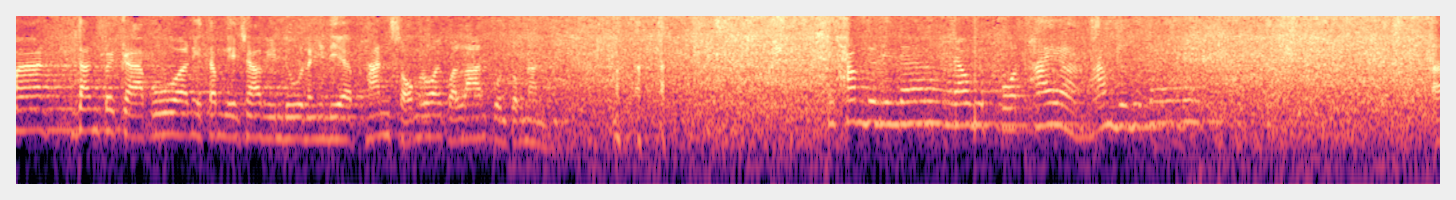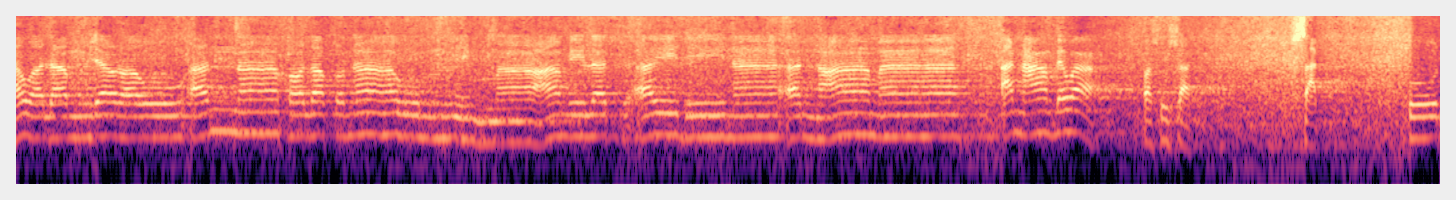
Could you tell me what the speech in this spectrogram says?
มาดันไปกราบวัวนี่ตำหนิชาวฮินดูในอินเดียพันสองร้อยกว่าล้านคนตรงนั้นทำดีแล้วเรามีปลอดภัยอะทำดีแล้วอยาเราอันนาขลัก นาหุมมิมมาอามิลัตไอดีนาอันอามาอันอามแปลว่าปศุสัตว์ สัตว์ปูด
